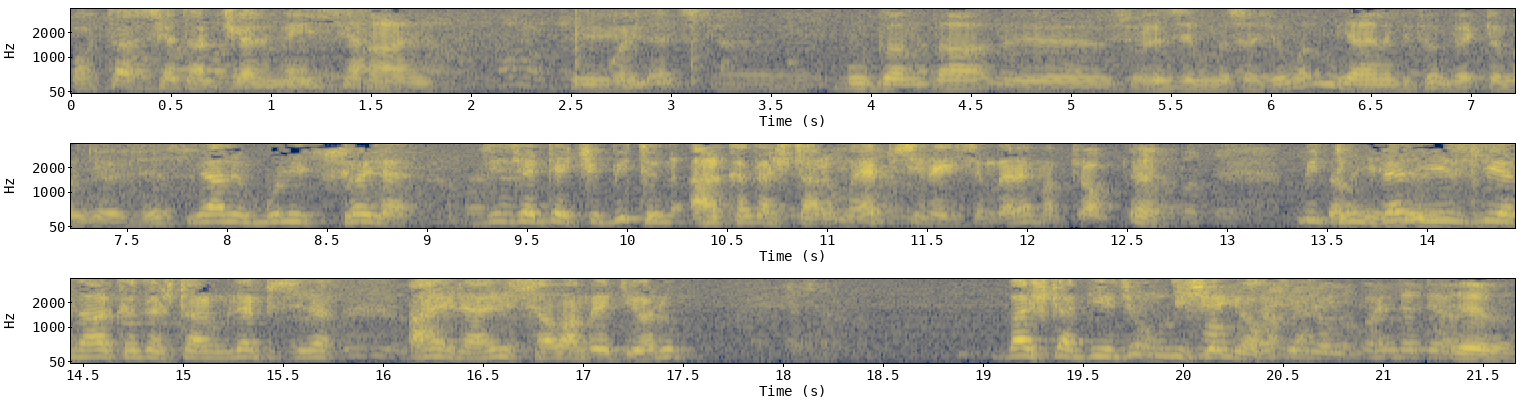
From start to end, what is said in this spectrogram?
orta sedan gelmeyiz yani. Aynen. E, Öyle işte. buradan daha e, söyleyeceğim mesajın var mı? Yani bütün reklama gireceğiz. Yani bunu söyle. Rize'deki bütün arkadaşlarıma hepsine isim veremem çok. Evet. Bütün Tabii beni izleyen arkadaşlarımın hepsine ayrı ayrı selam ediyorum. Başka diyeceğim bir şey yok yani. Evet.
